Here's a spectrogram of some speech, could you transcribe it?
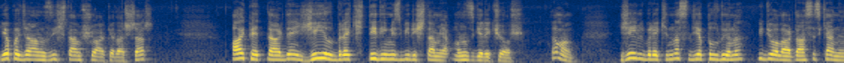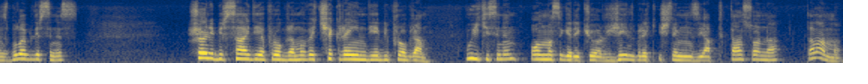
yapacağınız işlem şu arkadaşlar. iPad'lerde jailbreak dediğimiz bir işlem yapmanız gerekiyor. Tamam. Jailbreak'in nasıl yapıldığını videolardan siz kendiniz bulabilirsiniz. Şöyle bir Cydia programı ve CheckRain diye bir program. Bu ikisinin olması gerekiyor jailbreak işleminizi yaptıktan sonra. Tamam mı?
